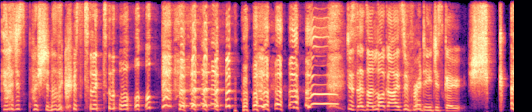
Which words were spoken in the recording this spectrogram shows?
Can I just push another crystal into the wall? Just as I lock eyes with Freddie, just go shh.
